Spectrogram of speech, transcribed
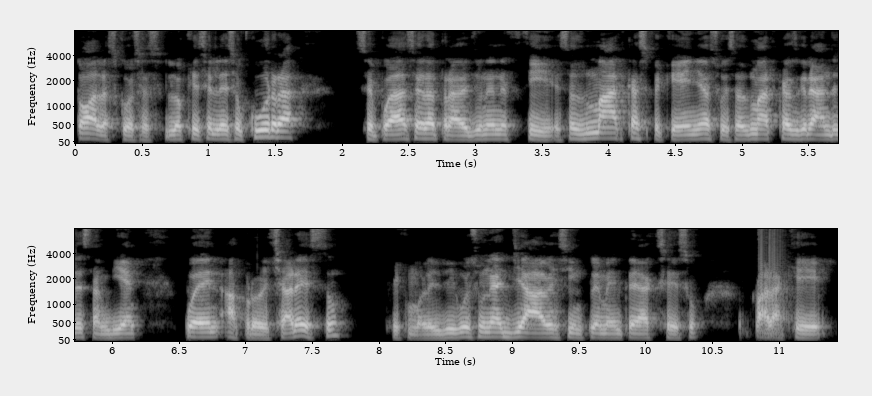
todas las cosas. Lo que se les ocurra se puede hacer a través de un NFT. Esas marcas pequeñas o esas marcas grandes también pueden aprovechar esto, que como les digo es una llave simplemente de acceso para que,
